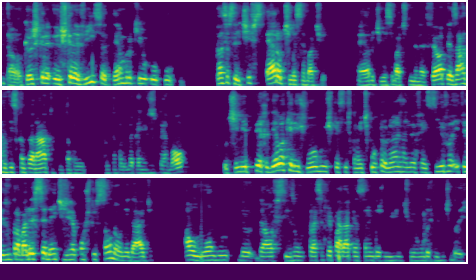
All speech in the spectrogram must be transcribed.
Então, o que eu escrevi, eu escrevi em setembro que o, o, Kansas City Chiefs era o time a ser batido. Era o time a ser batido na NFL, apesar do vice-campeonato, que o no Super Bowl. O time perdeu aquele jogo especificamente por problemas na linha ofensiva e fez um trabalho excelente de reconstrução da unidade ao longo do, da off-season para se preparar pensando em 2021, 2022.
